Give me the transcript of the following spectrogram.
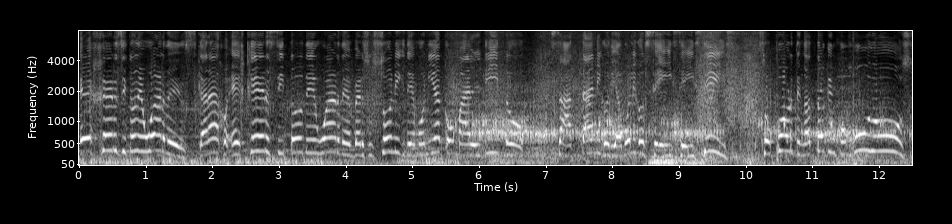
Ejército de Wardens, carajo, ejército de Wardens versus Sonic demoníaco maldito, satánico, diabólico 666. Soporten, ataquen cojudos.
